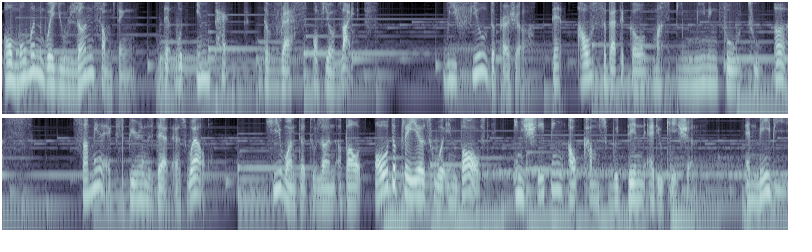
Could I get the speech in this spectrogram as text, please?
or moment where you learn something that would impact the rest of your life we feel the pressure that our sabbatical must be meaningful to us. Samir experienced that as well. He wanted to learn about all the players who were involved in shaping outcomes within education, and maybe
